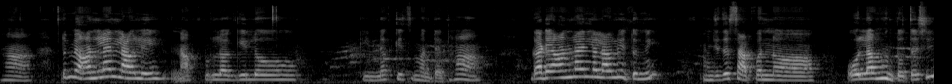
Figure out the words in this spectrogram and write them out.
हां? तुम्ही ऑनलाईन लावले नागपूरला गेलो की नक्कीच म्हणतात हां? गाडी ऑनलाईनला लावली तुम्ही। म्हणजे जसं आपण ओला म्हणतो तशी?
